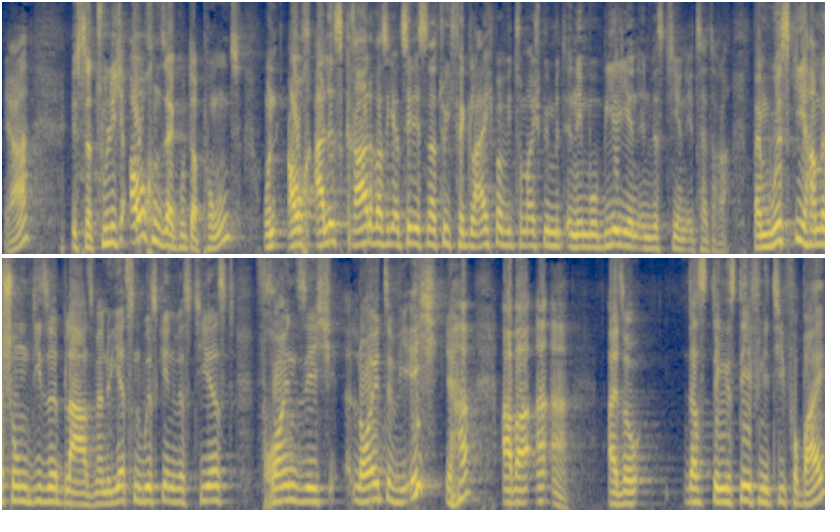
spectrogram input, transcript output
ja, ist natürlich auch ein sehr guter Punkt. Und auch alles gerade, was ich erzähle, ist natürlich vergleichbar wie zum Beispiel mit in Immobilien investieren etc. Beim Whisky haben wir schon diese Blase. Wenn du jetzt in Whisky investierst, freuen sich Leute wie ich, ja, aber uh -uh. also das Ding ist definitiv vorbei.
